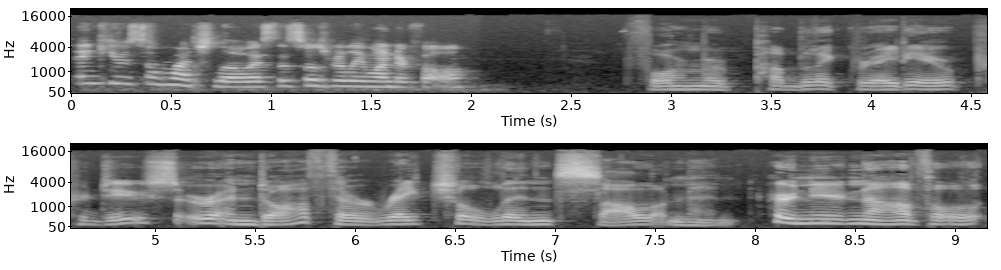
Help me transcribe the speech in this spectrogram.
Thank you so much, Lois. This was really wonderful former public radio producer and author Rachel Lynn Solomon. Her new novel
